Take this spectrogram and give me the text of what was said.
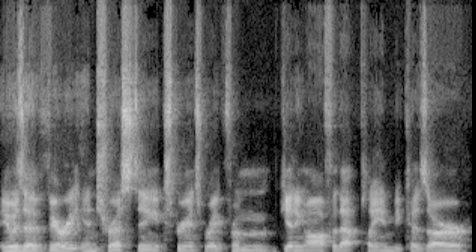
it was a very interesting experience right from getting off of that plane because our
